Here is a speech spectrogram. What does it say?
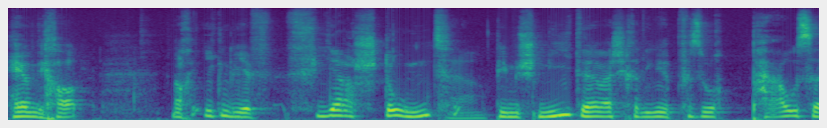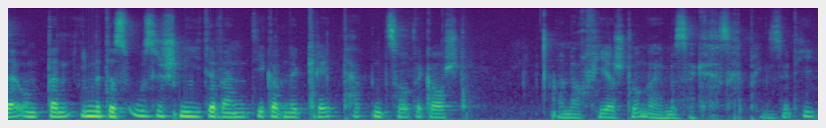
Hey, und ich habe nach irgendwie vier Stunden ja. beim Schneiden, weißt, ich habe irgendwie versucht Pause und dann immer das rausschneiden, wenn die gerade nicht geredet hatten, so der Gast. Und nach vier Stunden haben wir gesagt, ich bringe es nicht hin.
